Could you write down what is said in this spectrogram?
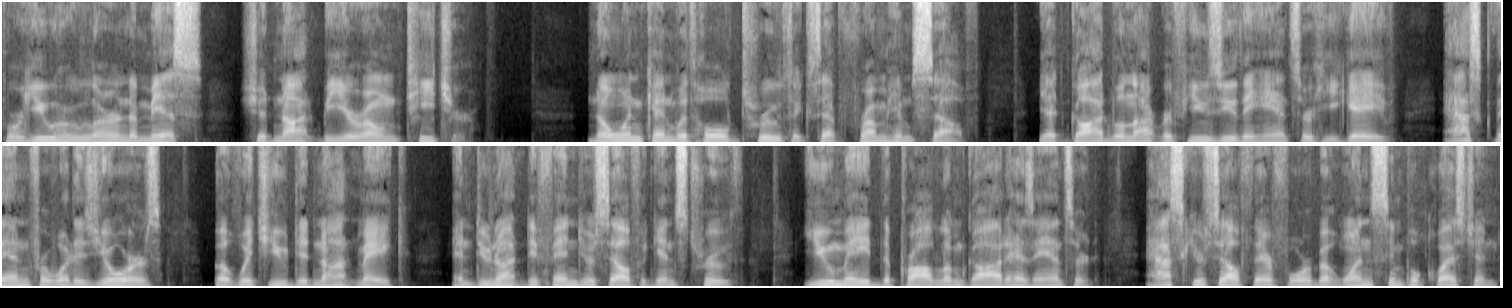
for you who learned amiss should not be your own teacher. No one can withhold truth except from himself. Yet God will not refuse you the answer he gave. Ask then for what is yours, but which you did not make, and do not defend yourself against truth. You made the problem God has answered. Ask yourself, therefore, but one simple question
